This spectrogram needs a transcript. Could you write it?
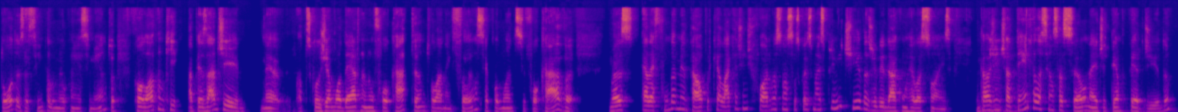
todas, assim, pelo meu conhecimento, colocam que, apesar de, né, a psicologia moderna não focar tanto lá na infância como antes se focava, mas ela é fundamental porque é lá que a gente forma as nossas coisas mais primitivas de lidar com relações. Então a gente já uhum, tem aquela sensação, né, de tempo perdido.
